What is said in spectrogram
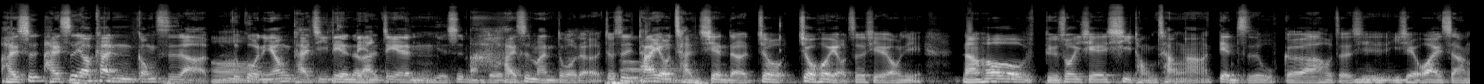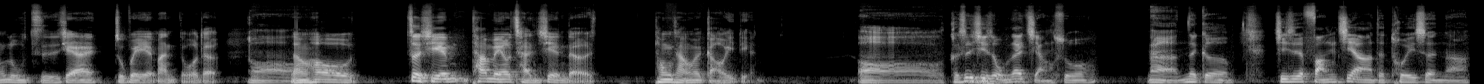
还是还是要看公司啊。哦如果你用台积电、的来联电，也是蛮多的还是蛮多的。就是它有产线的，就就会有这些东西。然后比如说一些系统厂啊、电子五哥啊，或者是一些外商入资，现在主备也蛮多的。哦，然后这些它没有产线的，通常会高一点。哦，可是其实我们在讲说，那那个其实房价的推升啊，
